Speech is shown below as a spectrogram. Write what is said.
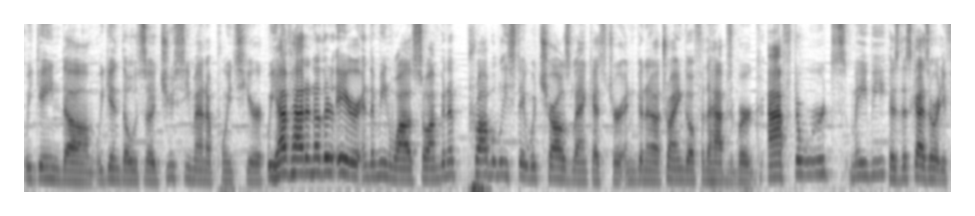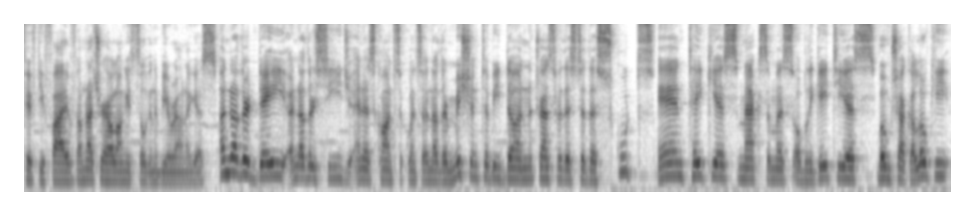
we gained um, we gained those uh, juicy mana points here. We have had another heir in the meanwhile, so I'm gonna probably stay with Charles Lancaster and gonna try and go for the Habsburg afterwards, maybe. Because this guy's already 55. I'm not sure how long he's still gonna be around, I guess. Another day, another siege, and as consequence, another mission to be done. Transfer this to the Scots. Antiochus Maximus Obligatius. Boom Shakaloki.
